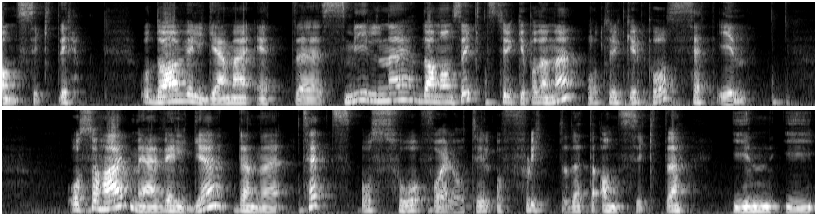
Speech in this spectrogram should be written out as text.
ansikter. Og da velger jeg meg et uh, smilende dameansikt, trykker på denne, og trykker på sett inn. Også her må jeg velge denne tett, og så får jeg lov til å flytte dette ansiktet inn i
